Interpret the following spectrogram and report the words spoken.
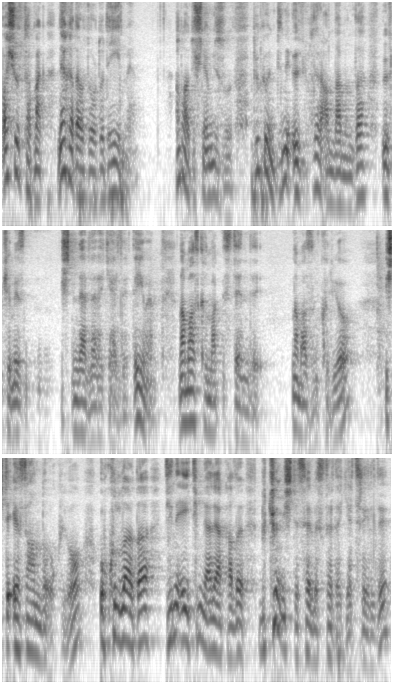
başucu tapmak ne kadar zordu değil mi? Ama düşünebiliyorsunuz. Bugün dini özgürlükler anlamında ülkemiz işte nerelere geldi değil mi? Namaz kılmak istendi. Namazını kılıyor. İşte ezan da okuyor. Okullarda dini eğitimle alakalı bütün işte servisler de getirildi.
